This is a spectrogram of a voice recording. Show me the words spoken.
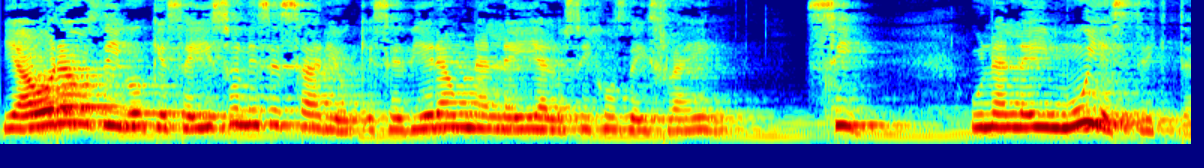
Y ahora os digo que se hizo necesario que se diera una ley a los hijos de Israel. Sí, una ley muy estricta,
